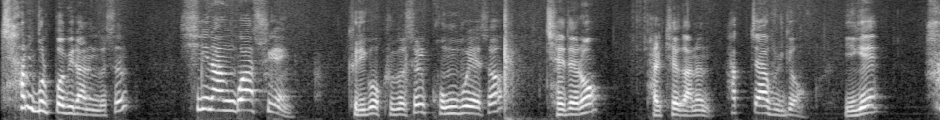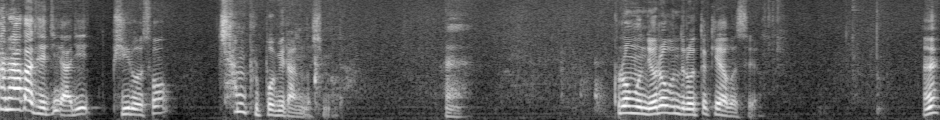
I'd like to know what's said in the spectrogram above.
참불법이라는 것은 신앙과 수행 그리고 그것을 공부해서 제대로 밝혀가는 학자 불교 이게 하나가 되져야지 비로소 참불법이라는 것입니다. 예. 그러면 여러분들 어떻게 하겠어요? 예?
